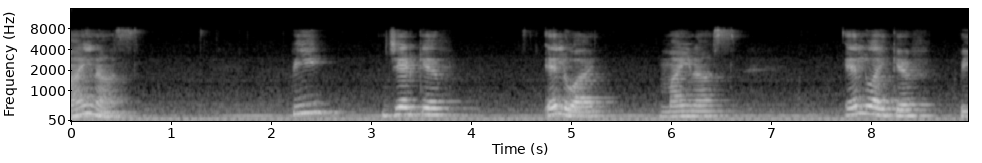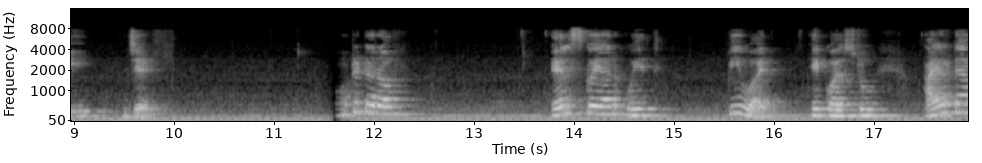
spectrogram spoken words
minus pz cap ly minus ly cap pz. Commutator of L square with py equals to iota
